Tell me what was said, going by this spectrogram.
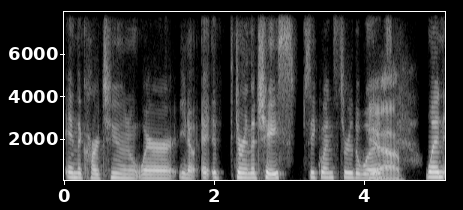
in the cartoon where, you know, it, it- during the chase sequence through the woods Yeah. When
